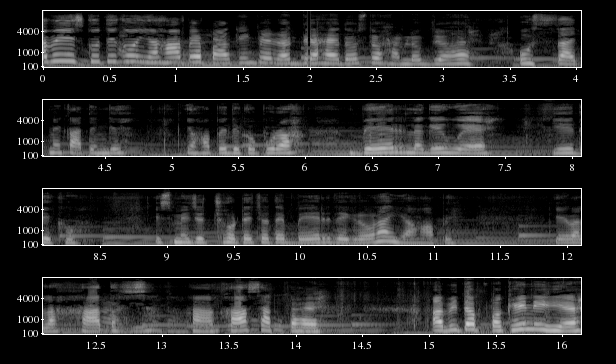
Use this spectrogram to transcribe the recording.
अभी इसको देखो, यहाँ पे पार्किंग पे रख दिया है दोस्तों। हम लोग जो है उस साइड में काटेंगे। यहाँ पे देखो पूरा बेर लगे हुए हैं। ये देखो इसमें जो छोटे छोटे बेर देख रहे हो ना यहाँ पे। ये वाला खा हाँ खा सकता है। अभी तक पके नहीं है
